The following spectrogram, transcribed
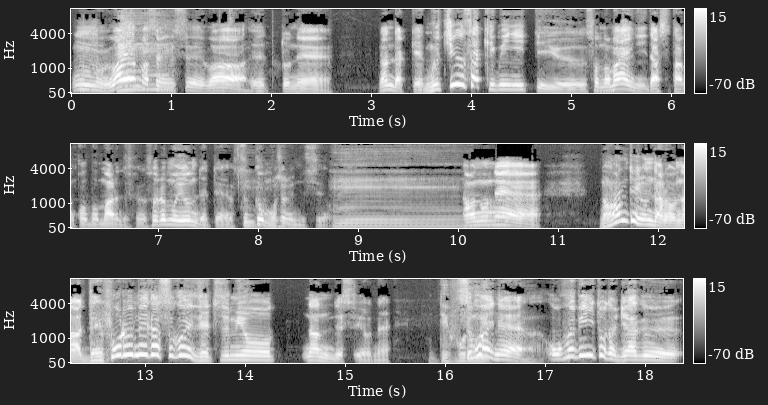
うん。和山先生は、えっとね、なんだっけ、夢中さ君にっていう、その前に出した単行本もあるんですけど、それも読んでて、すっごい面白いんですよ。へー。あのね、なんて言うんだろうな、デフォルメがすごい絶妙なんですよね。デフォルメ。すごいね、オフビートなギャグ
